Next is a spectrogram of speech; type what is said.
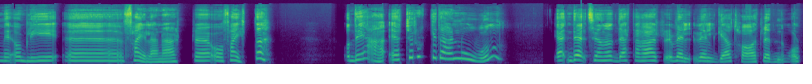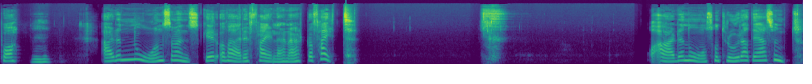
med å bli eh, feilernærte og feite. Og det er Jeg tror ikke det er noen jeg, det, Dette her velger jeg å ta et veddemål på. Mm. Er det noen som ønsker å være feilernært og feit? Og er det noen som tror at det er sunt?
